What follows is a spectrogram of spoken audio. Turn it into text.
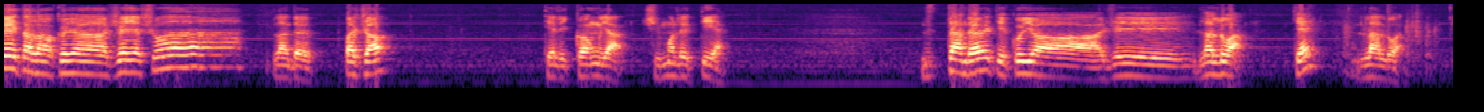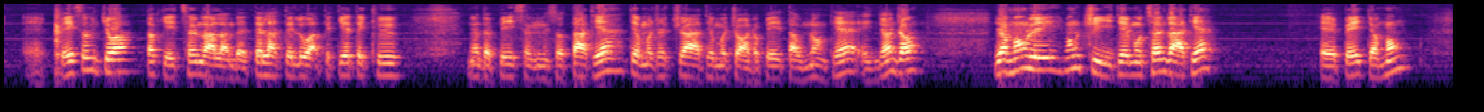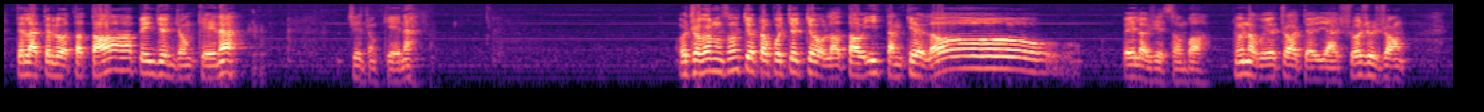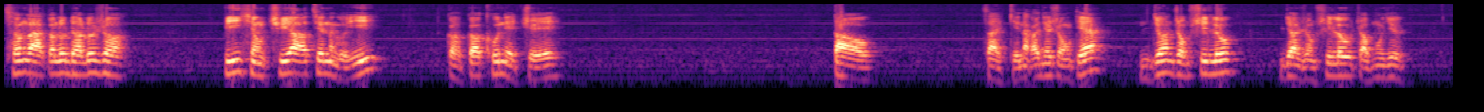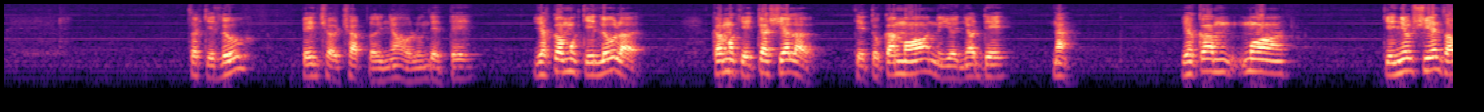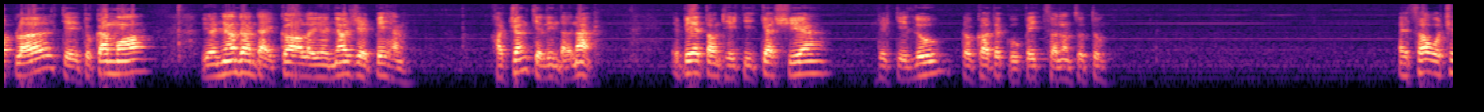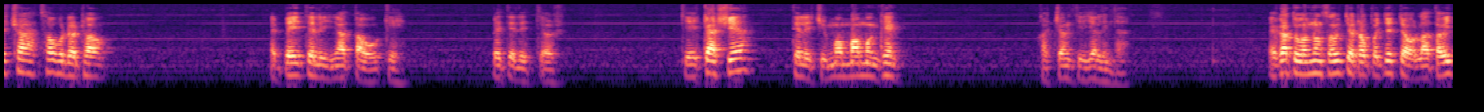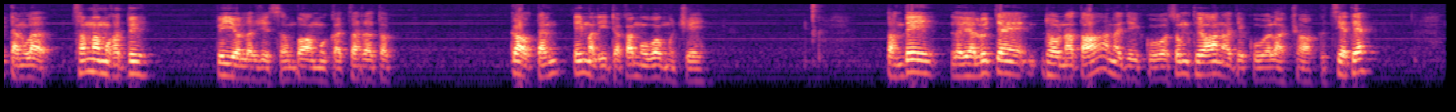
cái ta à, là cái dây số là được bắt rõ thì lịch công ya chỉ muốn lấy tiền. Ta đỡ thì cô ya gì là loạn chứ là loạn bé xuống cho tao kể chân gà lần đấy tên là tên loạn tên kia tên khư. Nhưng tại bé sống số ta thế thì một trò trò thì một trò được bé tổng lòng thế nhớ không? giờ mong li mong chỉ thì một chân gà thế. Bé cho mong tên là tên loạn tao to bên trên trong kế nè. Trên trong kế nè. Ở chỗ các sống cho tàu bộ cho chỗ là tàu ít tăng kia lô. Bây là gì xong bỏ nó nào cũng trò cho nhà số rồi rong. Xong là có lúc đó lúc rồi. Bí xong chia ở trên là người ý. Có có khu này chế tàu. Giải kiến là có những rong thế. Dọn rong xí lưu dọn rong xí lưu trong không dư cho cái lú, bên chỗ chập lời nhau luôn để tê. Giờ có một cái lú là có một cái cá sấu là thì tụ cá mò nữa nhau đê. Nè, giờ có mò cái nhau xuyên dọc lỡ, thì tụ cá mò giờ nhau đang đại co là giờ nhau dễ bê hàng họ trắng chỉ linh tới nè. Bây giờ thì cái cá sấu để cái lú, rồi có tới cụ bê cho làm cho tu ai sao tôi chết cha, sao tôi được thôi ai bây giờ thì nhau tàu kì bây thì cho cái cá sấu tele chỉ mong mong mong khen họ chẳng chỉ gia linh thôi cái các tụi nông sống cho trong cái cho là tới tăng là sắm mà một hạt tư bây giờ là chỉ sống bao một cái ra đó cao tấn cái mà đi cho các mua một chế tận đây là giờ lúc chơi đồ nào đó là chỉ của sống theo là chỉ của là cho cái xe thế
